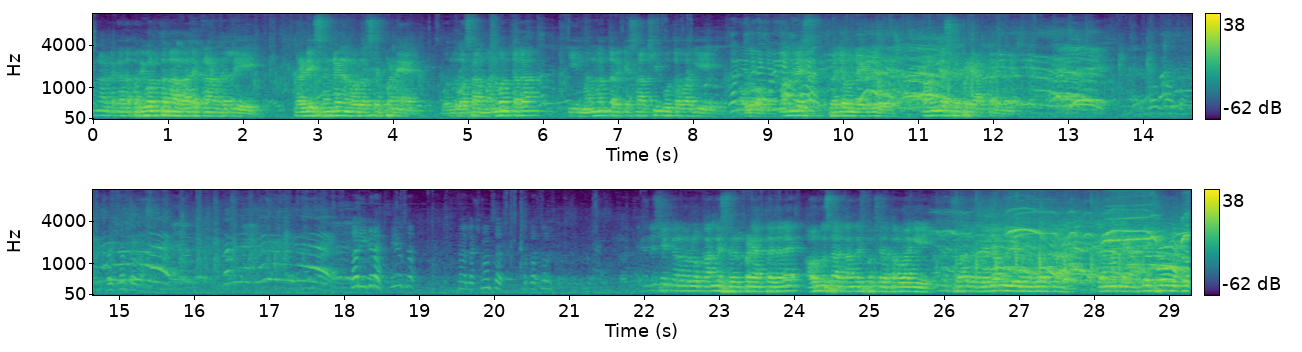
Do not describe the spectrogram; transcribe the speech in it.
ಕರ್ನಾಟಕದ ಪರಿವರ್ತನಾ ರಾಜಕಾರಣದಲ್ಲಿ ಕರಡಿ ಸಂಗಣ್ಣನವರ ಸೇರ್ಪಣೆ ಒಂದು ಹೊಸ ಮನ್ವಂತರ. ಈ ಮನ್ವಂತರಕ್ಕೆ ಸಾಕ್ಷೀಭೂತವಾಗಿ ಕಾಂಗ್ರೆಸ್ ಧ್ವಜವನ್ನು ಹಿಡಿದು ಕಾಂಗ್ರೆಸ್ ಸೇರ್ಪಡೆ ಆಗ್ತಾ ಇದ್ದಾರೆ ಸರ್ ಈ ಕಡೆ ಸಿ ಸರ್ ಸರ್ ಲಕ್ಷ್ಮಣ್ ಸರ್ ಸ್ವಲ್ಪ ಹತ್ರ ಬನ್ನಿ. ಚಂದ್ರಶೇಖರ್ ಅವರು ಕಾಂಗ್ರೆಸ್ ಸೇರ್ಪಡೆ ಆಗ್ತಾ ಇದ್ದಾರೆ. ಅವ್ರಿಗೂ ಸಹ ಕಾಂಗ್ರೆಸ್ ಪಕ್ಷದ ಪರವಾಗಿ ಮೂಲಕ ಅಧ್ಯಕ್ಷರು ಮತ್ತು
